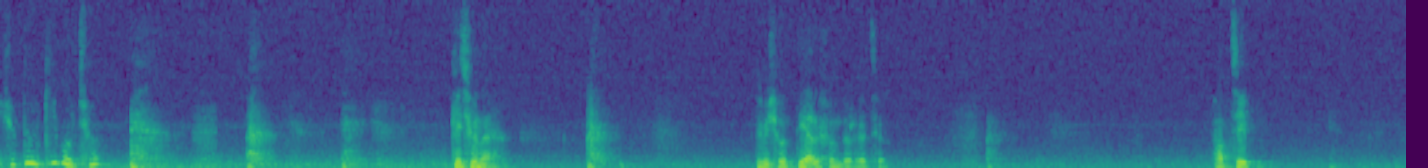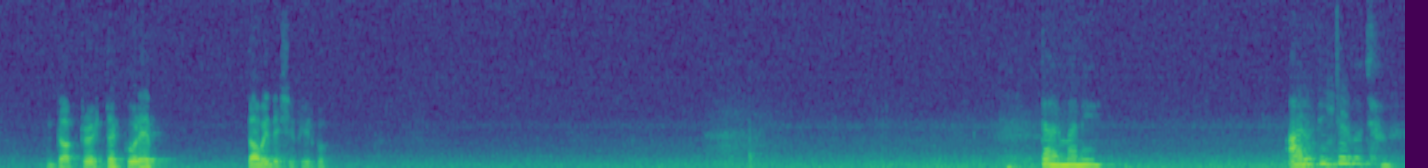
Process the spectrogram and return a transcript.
এসব তুমি কি বলছো? কিছু না। তুমি সত্যি আরও সুন্দর হয়েছ। ভাবছি ডক্টরেটটা করে তবে দেশে ফিরবো। তার মানে আরও তিন চার বছর?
